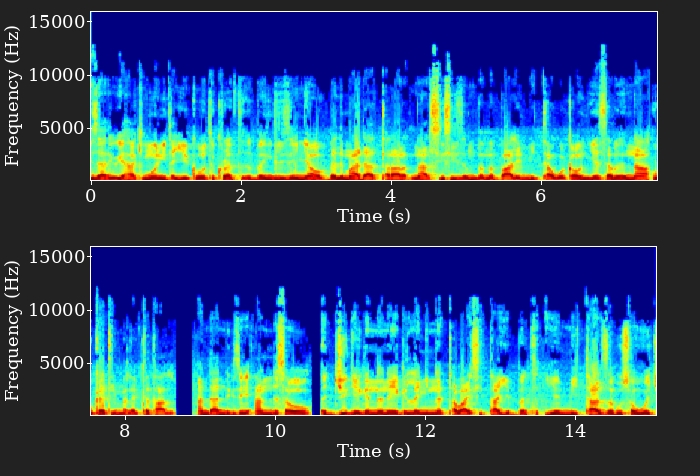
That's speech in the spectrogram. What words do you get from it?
የዛሬው የሐኪሞን ይጠይቁ ትኩረት በእንግሊዝኛው በልማድ አጠራር ናርሲሲዝም በመባል የሚታወቀውን የሰብዕና ሁከት ይመለከታል። አንዳንድ ጊዜ አንድ ሰው እጅግ የገነነ የግለኝነት ጠባይ ሲታይበት የሚታዘቡ ሰዎች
